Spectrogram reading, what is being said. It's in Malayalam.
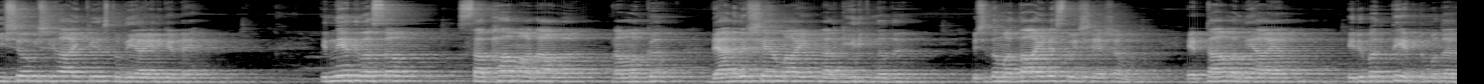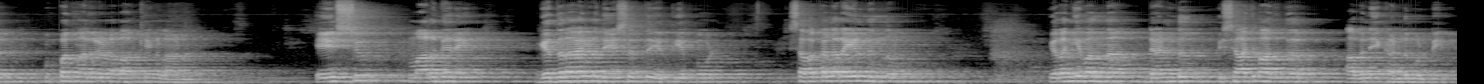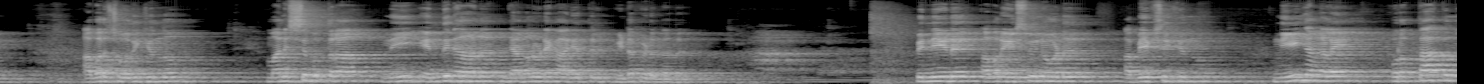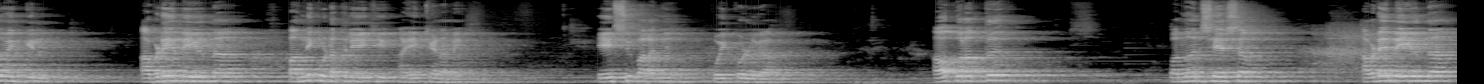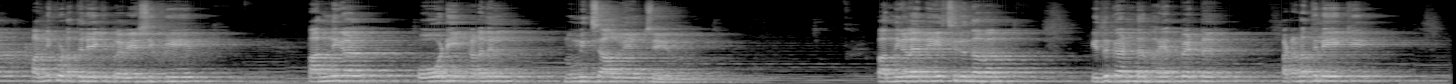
ഈശോ വിശുഹായ്ക്ക് സ്തുതിയായിരിക്കട്ടെ. ഇന്നേ ദിവസം സഭാമാതാവ് നമുക്ക് ധ്യാനവിഷയമായി നൽകിയിരിക്കുന്നത് വിശുദ്ധ മത്തായുടെ സുവിശേഷം എട്ടാം അധ്യായം ഇരുപത്തിയെട്ട് മുതൽ മുപ്പത്തിനാല് വരെയുള്ള വാക്യങ്ങളാണ്. യേശു മറുകരെ ഗദറായുടെ ദേശത്ത് എത്തിയപ്പോൾ ശവക്കല്ലറയിൽ നിന്നും ഇറങ്ങി വന്ന രണ്ട് പിശാചബാധിതർ അവനെ കണ്ടുമുട്ടി. അവർ ചോദിക്കുന്നു മനുഷ്യപുത്ര നീ എന്തിനാണ് ഞങ്ങളുടെ കാര്യത്തിൽ ഇടപെടുന്നത്? പിന്നീട് അവർ യേശുവിനോട് അപേക്ഷിക്കുന്നു നീ ഞങ്ങളെ പുറത്താക്കുന്നുവെങ്കിൽ അവിടെ നെയ്യുന്ന പന്നിക്കൂട്ടത്തിലേക്ക് അയക്കണമേ. യേശു പറഞ്ഞ് പോയിക്കൊള്ളുക. അവ പുറത്ത് വന്നതിന് ശേഷം അവിടെ നെയ്യുന്ന പന്നിക്കൂട്ടത്തിലേക്ക് പ്രവേശിക്കുകയും പന്നികൾ ഓടി കടലിൽ മുങ്ങിച്ചാവുകയും ചെയ്യുന്നു. പന്നികളെ മേയിച്ചിരുന്നവർ ഇത് കണ്ട് ഭയപ്പെട്ട് പട്ടണത്തിലേക്ക്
